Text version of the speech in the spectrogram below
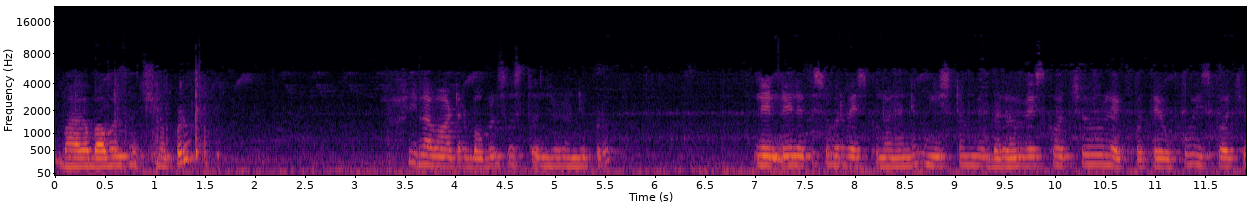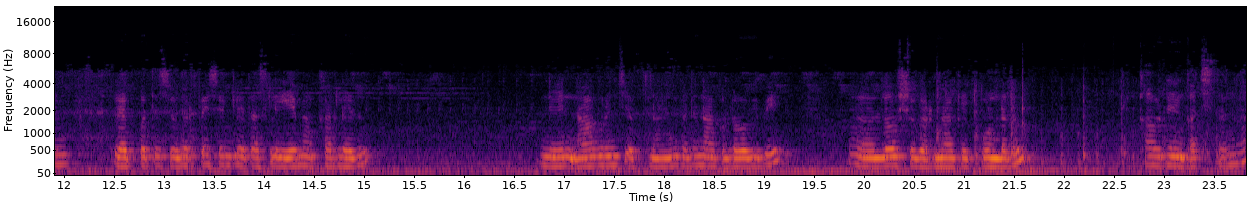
బాగా బబుల్స్ వచ్చినప్పుడు ఇలా వాటర్ బబుల్స్ వస్తుంది చూడండి ఇప్పుడు. నేను నేనైతే షుగర్ వేసుకున్నానండి. మీ ఇష్టం మీరు బెల్లం వేసుకోవచ్చు లేకపోతే ఉప్పు వేసుకోవచ్చు లేకపోతే షుగర్ పేషెంట్లు అయితే అసలు ఏమీ అక్కర్లేదు. నేను నా గురించి చెప్తున్నాను. ఎందుకంటే నాకు లో ఇవి లో షుగర్ నాకు ఎక్కువ ఉండదు. కాబట్టి నేను ఖచ్చితంగా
